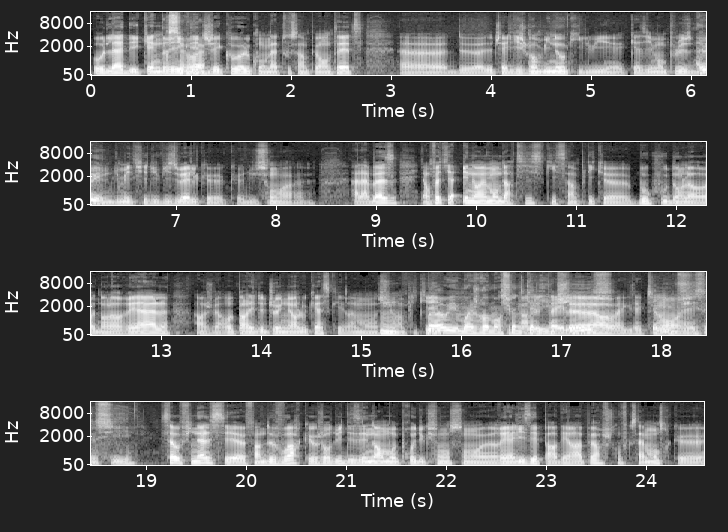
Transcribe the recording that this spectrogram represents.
Au-delà des Kendrick, des J. Cole qu'on a tous un peu en tête, euh, de, de Childish Gambino qui lui est quasiment plus Ah du, oui. du métier du visuel que, que du son. À la base. Et en fait, il y a énormément d'artistes qui s'impliquent euh, beaucoup dans leur, dans leur réal. Alors, je vais reparler de Joyner Lucas qui est vraiment surimpliqué. Bah oui, moi je rementionne Khalil Tyler, ouais, exactement. Et aussi. ça, au final, c'est euh, enfin de voir qu'aujourd'hui des énormes productions sont euh, réalisées par des rappeurs. Je trouve que ça montre que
